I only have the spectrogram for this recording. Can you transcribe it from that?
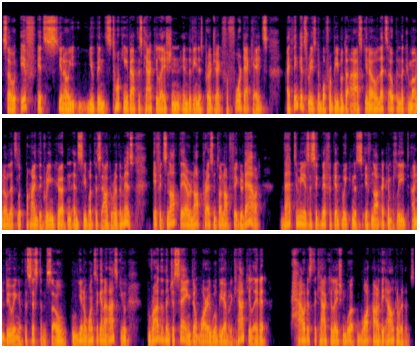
So if it's you know you've been talking about this calculation in the venus project for four decades i think it's reasonable for people to ask you know let's open the kimono let's look behind the green curtain and see what this algorithm is. If it's not there or not present or not figured out that to me is a significant weakness if not a complete undoing of the system. So you know once again i ask you rather than just saying don't worry we'll be able to calculate it how does the calculation work? What are the algorithms?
